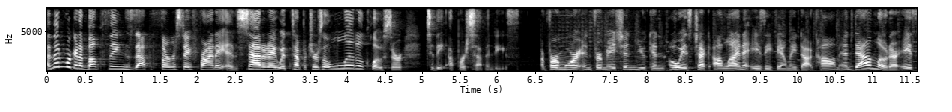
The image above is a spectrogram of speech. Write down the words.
And then we're going to bump things up Thursday, Friday, and Saturday with temperatures a little closer to the upper 70s. For more information, you can always check online at azfamily.com and download our AZ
